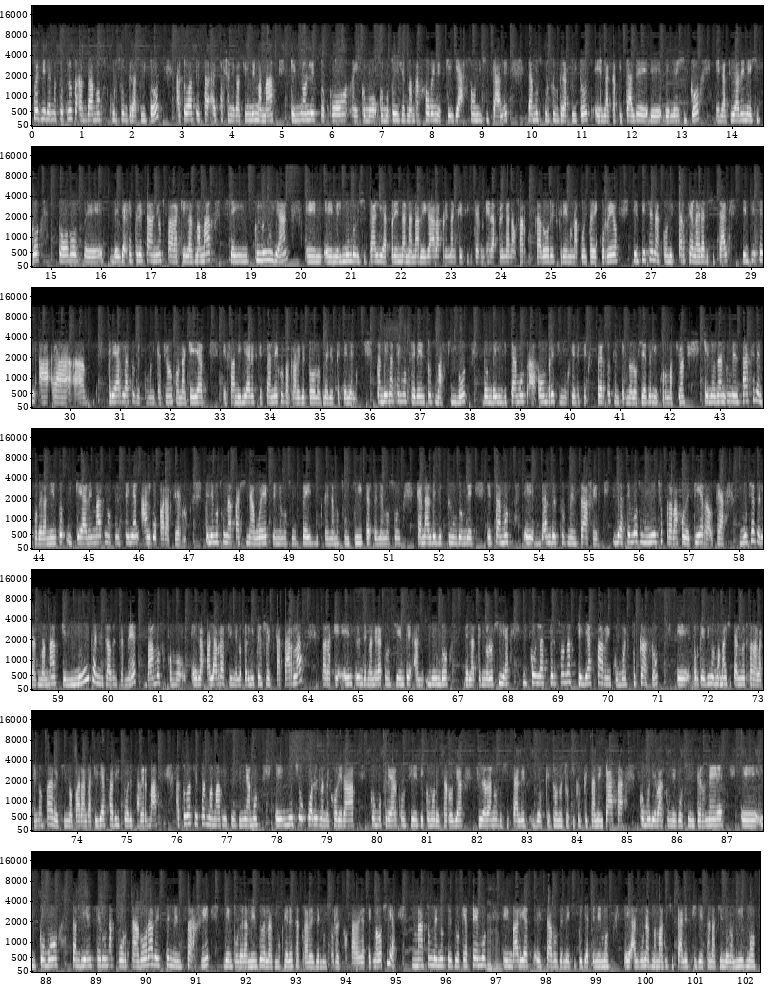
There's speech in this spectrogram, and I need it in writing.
Pues mira, nosotros damos cursos gratuitos a toda esta, a esta generación de mamás que no les tocó, eh, como, como tú dices, mamás jóvenes que ya son digitales. Damos cursos gratuitos en la capital de, de- de México, en la Ciudad de México, todos de- desde hace tres años, para que las mamás se incluyan en, el mundo digital y aprendan a navegar, aprendan qué es Internet, aprendan a usar buscadores, creen una cuenta de correo y empiecen a conectarse a la era digital y empiecen a crear lazos de comunicación con aquellas eh, familiares que están lejos a través de todos los medios que tenemos. También hacemos eventos masivos donde invitamos a hombres y mujeres expertos en tecnologías de la información que nos dan un mensaje de empoderamiento y que además nos enseñan algo para hacerlo. Tenemos una página web, tenemos un Facebook, tenemos un Twitter, tenemos un canal de YouTube donde estamos eh, dando estos mensajes y hacemos mucho trabajo de tierra, o sea, muchas de las mamás que nunca han entrado a Internet, vamos como eh, la palabra, si me lo permiten, rescatarlas para que entren de manera consciente al mundo de la tecnología y con las personas que ya saben, como es tu caso, eh, porque decimos mamá digital no es para la que no sabe, sino para la que ya sabe y puede saber más. A todas estas mamás les enseñamos eh, mucho cuál es la mejor edad, cómo crear conciencia y cómo desarrollar ciudadanos digitales, los que son nuestros hijos que están en casa, cómo llevar su negocio a internet eh, y cómo también ser una portadora de este mensaje de empoderamiento de las mujeres a través del uso responsable de la tecnología. Más o menos es lo que hacemos. En varios estados de México ya tenemos eh, algunas mamás digitales que ya están haciendo lo mismo.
